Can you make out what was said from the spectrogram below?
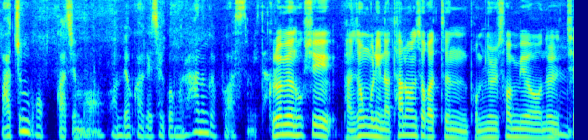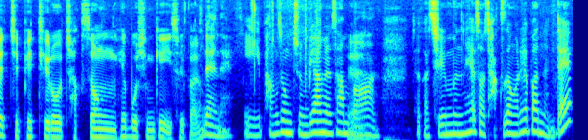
맞춤법까지 뭐 완벽하게 제공을 하는 걸 보았습니다. 그러면 혹시 반성문이나 탄원서 같은 법률 서면을 음. 챗 GPT로 작성해 보신 게 있을까요? 네네. 이 방송 준비하면서 한번 네. 제가 질문해서 작성을 해봤는데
